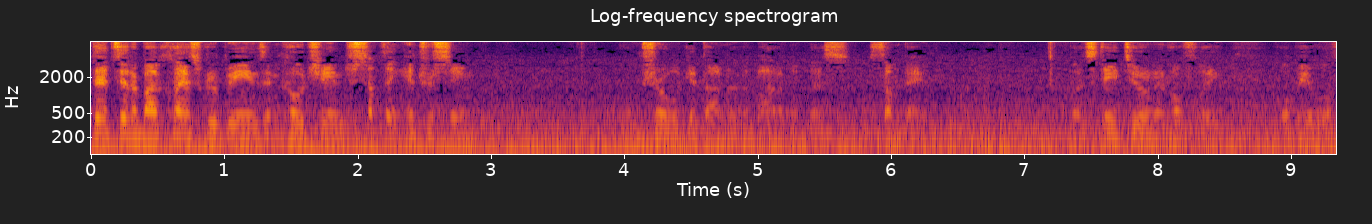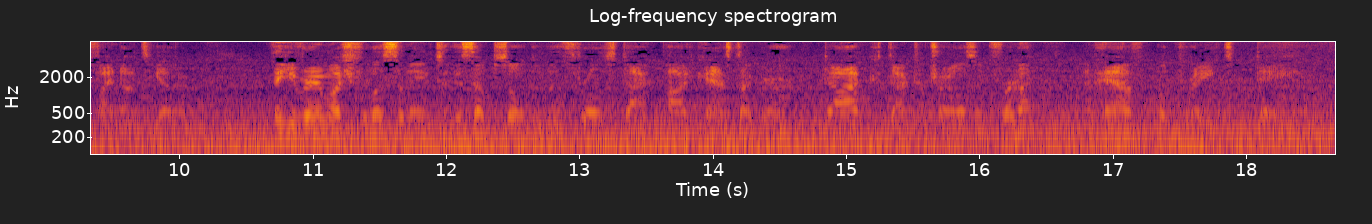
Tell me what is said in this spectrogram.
That's it about class groupings and coaching. Just something interesting. I'm sure we'll get down to the bottom of this someday. But stay tuned and hopefully we'll be able to find out together. Thank you very much for listening to this episode of the Throws Doc podcast. I'm your doc, Dr. Charles Infurna, and have a great day.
